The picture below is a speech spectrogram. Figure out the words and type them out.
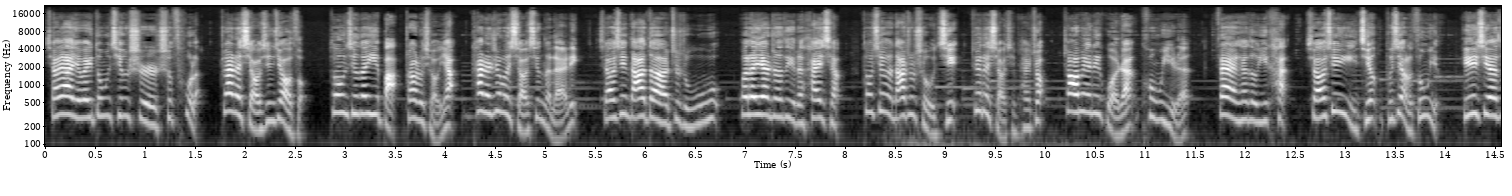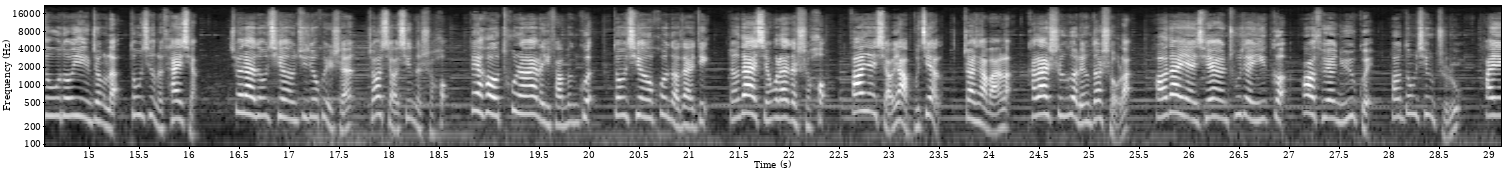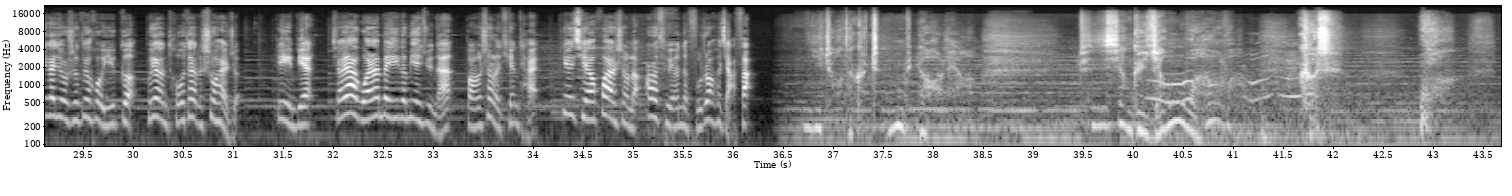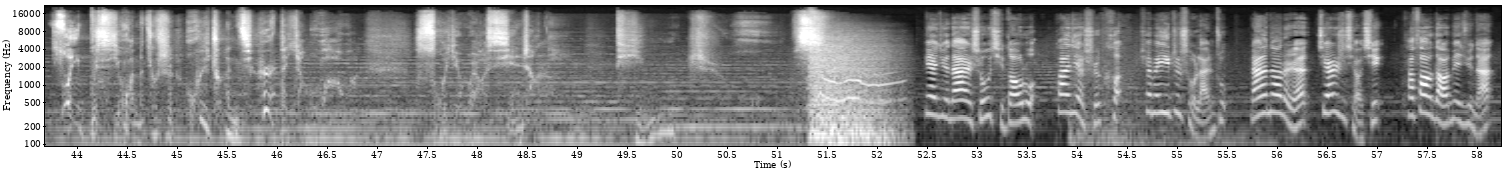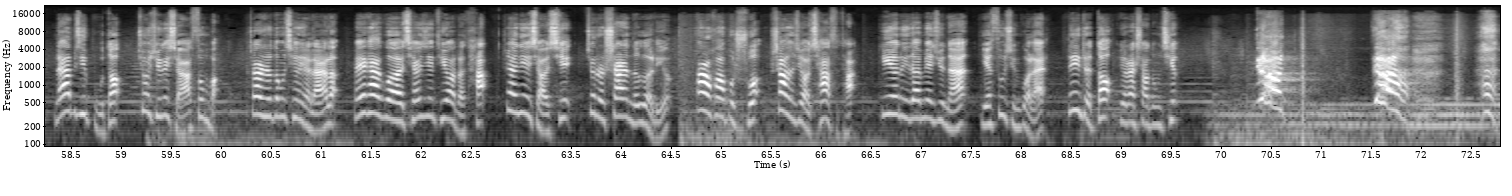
小亚以为冬青是吃醋了，拽着小新就要走。冬青则一把抓住小亚，开始质问小新的来历。小新答得支支吾吾。为了验证自己的猜想，冬青又拿出手机对着小新拍照，照片里果然空无一人。再抬头一看，小新已经不见了踪影。一切似乎都印证了冬青的猜想。就在冬青聚精会神找小新的时候，背后突然挨了一发闷棍，冬青昏倒在地。等待醒过来的时候，发现小亚不见了。这下完了，看来是恶灵得手了。好在眼前出现一个二次元女鬼帮冬青指路，她应该就是最后一个不愿投胎的受害者。另一边，小亚果然被一个面具男绑上了天台，并且换上了二次元的服装和假发。你长得可真漂亮，真像个洋娃娃。可是，最不喜欢的就是会喘气儿的洋娃娃，所以我要先让你停止呼吸。面具男手起刀落，关键时刻却被一只手拦住。拦刀的人竟然是小新，他放倒面具男，来不及补刀，就去给小亚松绑。这时冬青也来了，没看过前情提要的他，认定小新就是杀人的恶灵，二话不说上去就要掐死他。阴影里的面具男也苏醒过来，拎着刀要来杀冬青。啊！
